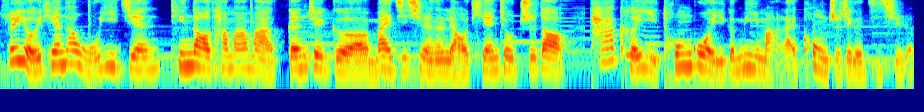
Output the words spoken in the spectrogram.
所以有一天他无意间听到他妈妈跟这个卖机器人的聊天，就知道他可以通过一个密码来控制这个机器人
